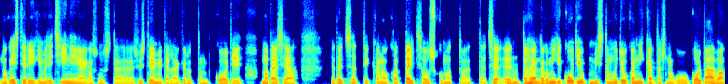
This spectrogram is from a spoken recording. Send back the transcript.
nagu Eesti riigi meditsiini ja igasuguste süsteemidele kirjutanud koodi Nodes ja ja ta ütles, et ikka nagu no, täitsa uskumatu, et, et see, et mhm. noh, ühesõnaga mingi koodijupp, mis ta muidu ka nikerdas nagu pool päeva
